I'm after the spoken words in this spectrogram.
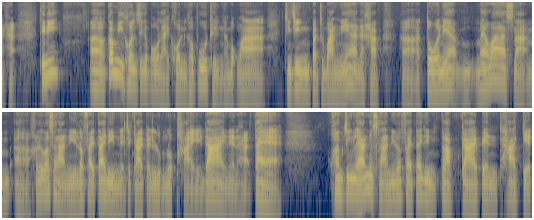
นะฮะทีนี้ ก็มีคนสิงคโปร์หลายคนเขาพูดถึงครับบอกว่าจริง ๆ ปัจจุบันนี้นะครับตัวนี้แม้ว่าสนามเขาเรียกว่าสถานีรถไฟใต้ดินเนี่ยจะกลายเป็นหลุมหลบภัยได้เนี่ยนะฮะแต่ความจริงแล้วเนี่ยสถานีรถไฟใต้ดินกลับกลายเป็น target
